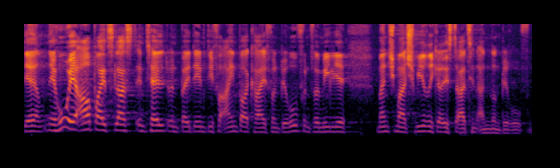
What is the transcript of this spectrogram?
der eine hohe Arbeitslast enthält und bei dem die Vereinbarkeit von Beruf und Familie manchmal schwieriger ist als in anderen Berufen.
